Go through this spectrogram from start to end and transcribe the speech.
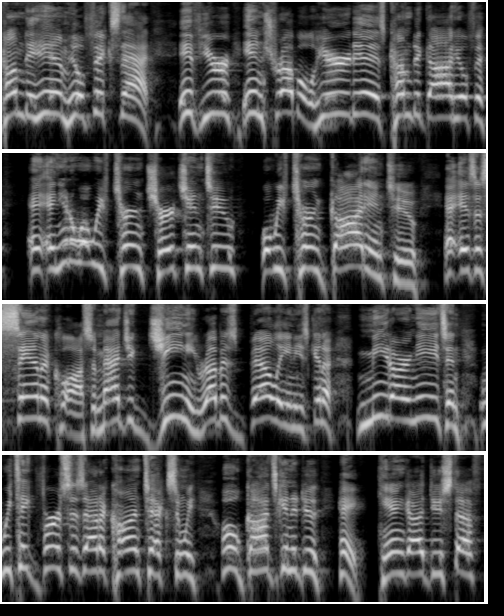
come to Him. He'll fix that. If you're in trouble, here it is. Come to God. He'll fix. And, and you know what we've turned church into? What we've turned God into is a Santa Claus, a magic genie, rub his belly and he's going to meet our needs. And we take verses out of context and we, oh, God's going to do. Hey, can God do stuff?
